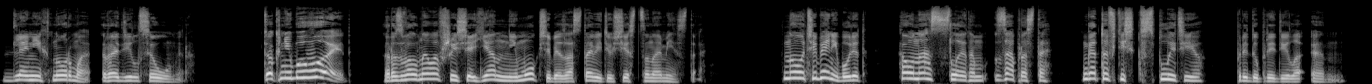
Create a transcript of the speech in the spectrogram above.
Для них норма «родился-умер». «Так не бывает!» Разволновавшийся Ян не мог себя заставить усесться на место. «Ну, у тебя не будет, а у нас с Лэтом запросто. Готовьтесь к всплытию», — предупредила Энн.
